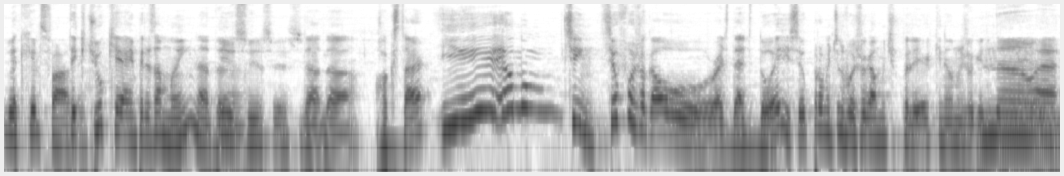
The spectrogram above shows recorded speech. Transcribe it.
ver o que, que eles fazem. Take-Two, que é a empresa mãe, né? Da, Isso, isso, isso. Da, da Rockstar. E eu não... Sim, se eu for jogar o Red Dead 2, eu provavelmente não vou jogar multiplayer, que nem eu não joguei do Não, é.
